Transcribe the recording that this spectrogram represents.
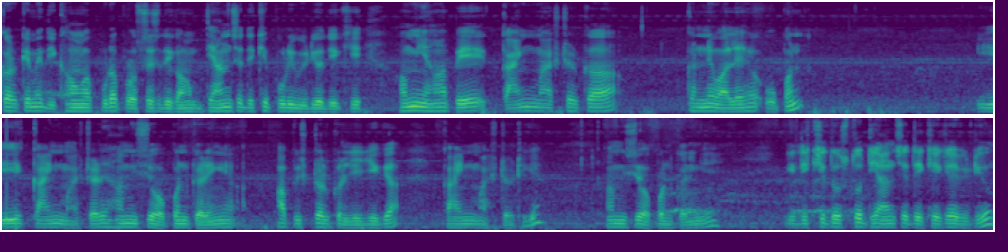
करके मैं दिखाऊँगा, पूरा प्रोसेस दिखाऊँगा। ध्यान से देखिए, पूरी वीडियो देखिए। हम यहाँ पे काइंग मास्टर का करने वाले हैं ओपन। ये काइंग मास्टर है, हम इसे ओपन करेंगे। आप इंस्टॉल कर लीजिएगा। काइन मास्टर, ठीक है? हम इसे ओपन करेंगे। ये देखिए दोस्तों, ध्यान से देखेगा वीडियो।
